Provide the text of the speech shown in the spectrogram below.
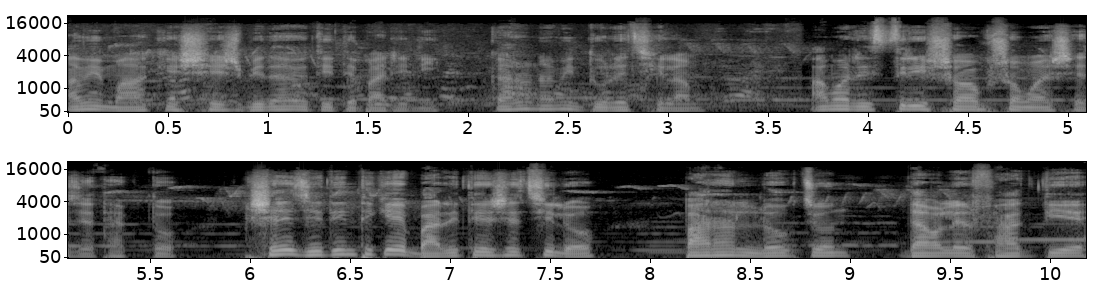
আমি মাকে শেষ বিদায়ও দিতে পারিনি, কারণ আমি দূরে ছিলাম। আমার স্ত্রী সব সময় সেজে থাকতো। সে যেদিন থেকে বাড়িতে এসেছিল, পাড়ার লোকজন দেওয়ালের ফাঁক দিয়ে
